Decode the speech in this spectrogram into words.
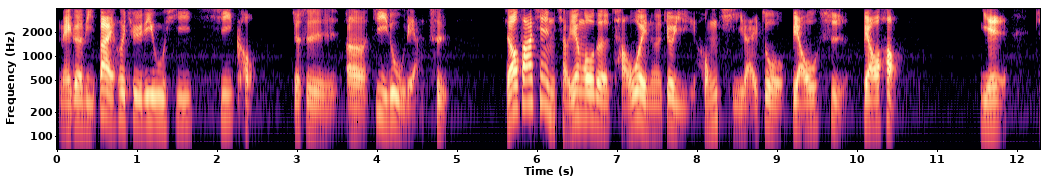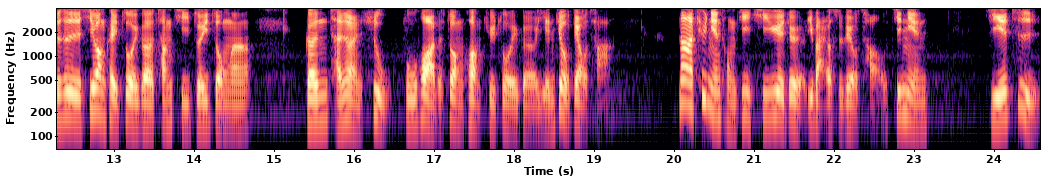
每个礼拜会去利物西溪口，就是呃记录两次。只要发现小燕鸥的巢位呢，就以红旗来做标示标号，也就是希望可以做一个长期追踪啊，跟产卵数孵化的状况去做一个研究调查。那去年统计七月就有一百二十六巢，今年截至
